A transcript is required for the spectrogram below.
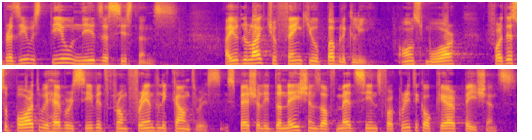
Brazil still needs assistance. I would like to thank you publicly, once more, for the support we have received from friendly countries, especially donations of medicines for critical care patients.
